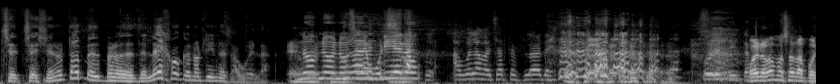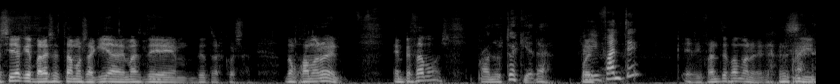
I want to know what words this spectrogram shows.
Se, se, se nota, pero desde lejos que no tienes abuela. No, no, no, se le murieron. Abuela va a echarte flores. Pobrecito. Bueno, vamos a la poesía, que para eso estamos aquí, además de, de otras cosas. Don Juan Manuel, ¿empezamos? Cuando usted quiera. ¿El infante? El infante Juan Manuel. sí,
